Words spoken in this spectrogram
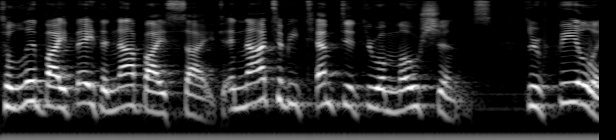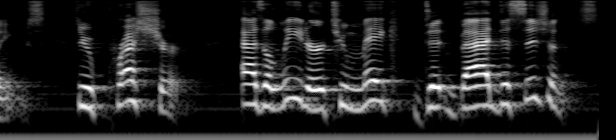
to live by faith and not by sight, and not to be tempted through emotions, through feelings, through pressure as a leader to make di- bad decisions.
